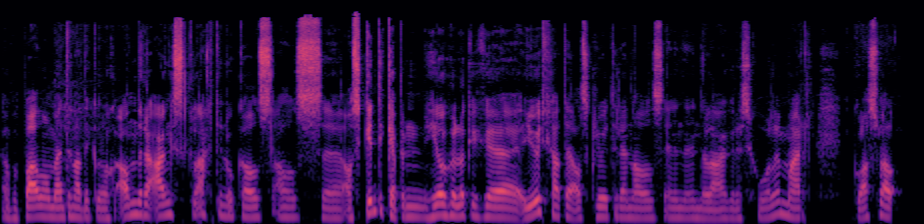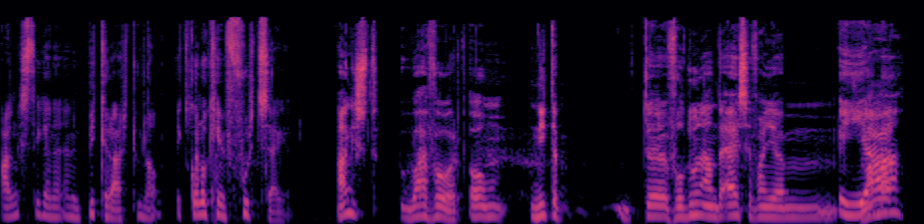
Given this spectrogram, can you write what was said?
op bepaalde momenten had ik nog andere angstklachten, ook als, als, uh, als kind. Ik heb een heel gelukkige jeugd gehad hè, als kleuter en als in, in de lagere school. maar ik was wel angstig en, en een piekeraar toen al. Ik kon ook geen voert zeggen. Angst waarvoor? Om niet te te voldoen aan de eisen van je ja, mama?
